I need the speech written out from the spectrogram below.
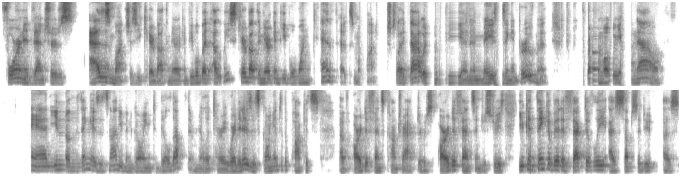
foreign adventures as much as you care about the American people, but at least care about the American people one tenth as much. Like that would be an amazing improvement from what we have now. And you know, the thing is, it's not even going to build up their military. Where it is, it's going into the pockets of our defense contractors, our defense industries. You can think of it effectively as substitute as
